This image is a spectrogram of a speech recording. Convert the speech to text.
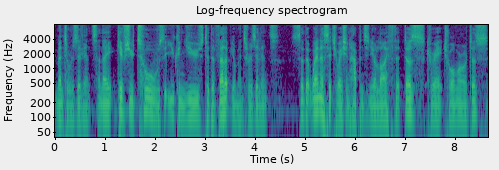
mental resilience and it gives you tools that you can use to develop your mental resilience so that when a situation happens in your life that does create trauma or does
